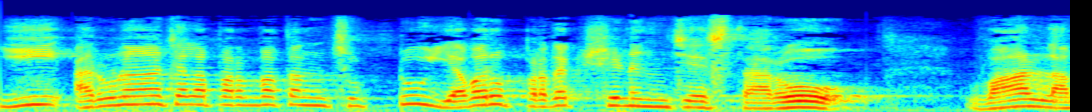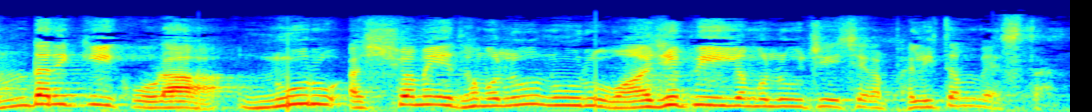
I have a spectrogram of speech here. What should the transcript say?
ఈ అరుణాచల పర్వతం చుట్టూ ఎవరు ప్రదక్షిణం చేస్తారో వాళ్ళందరికీ కూడా నూరు అశ్వమేధములు నూరు వాజపేయములు చేసిన ఫలితం వేస్తాను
